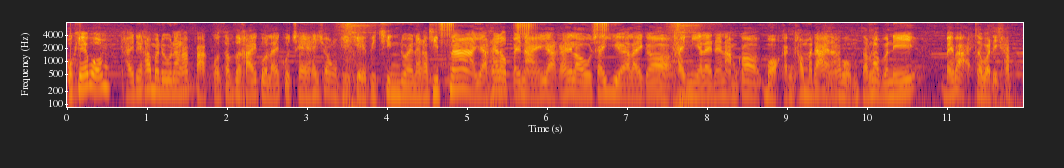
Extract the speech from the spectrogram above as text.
โอเคครับผม ใครที่เข้ามาดูนะครับ ฝากกด subscribe กดไลค์กดแชร์ให้ช่อง PK Fishing ด้วยนะครับ คลิปหน้าอยากให้เราไปไหน อยากให้เราใช้เหยื่ออะไรก็ใครมีอะไรแนะนำก็บอกกันเข้ามาได้นะครับผมสำหรับวันนี้บ๊ายบาย สวัสดีครับ「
